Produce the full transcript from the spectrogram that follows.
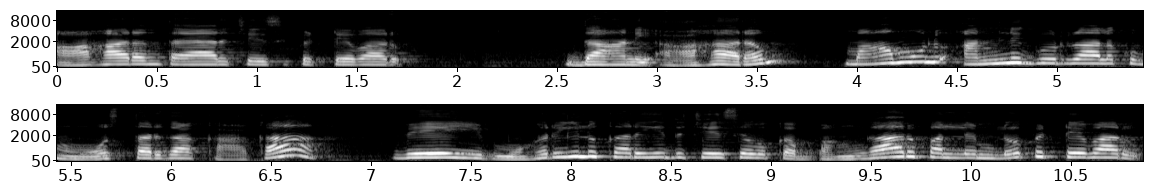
ఆహారం తయారు చేసి పెట్టేవారు. దాని ఆహారం మామూలు అన్ని గుర్రాలకు మోస్తరుగా కాక వేయి మొహరీలు ఖరీదు చేసే ఒక బంగారు పల్లెంలో పెట్టేవారు.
